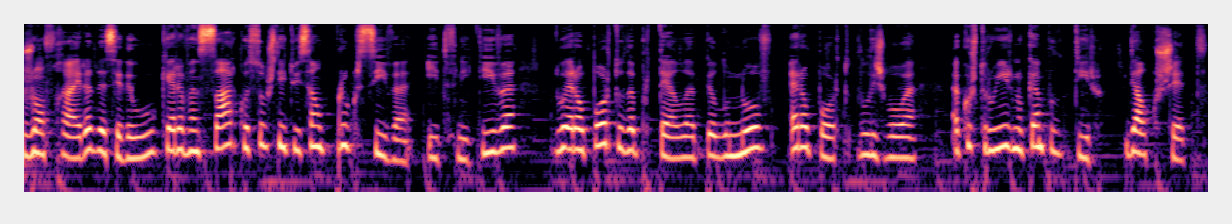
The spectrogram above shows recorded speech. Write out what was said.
João Ferreira, da CDU, quer avançar com a substituição progressiva e definitiva do aeroporto da Portela pelo novo aeroporto de Lisboa, a construir no campo de tiro de Alcochete.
